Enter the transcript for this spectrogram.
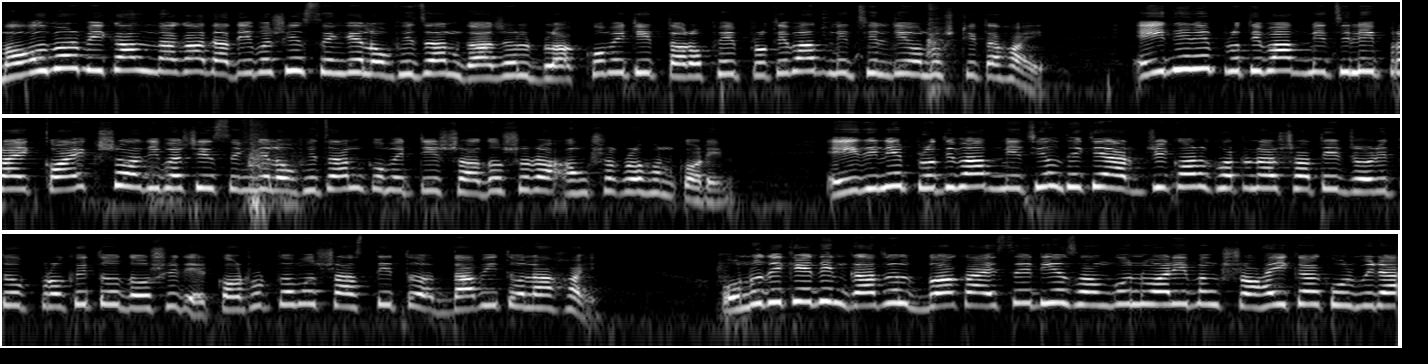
মঙ্গলবার বিকাল নাগাদ আদিবাসী সিঙ্গেল অভিযান গাজল ব্লক কমিটির তরফে প্রতিবাদ মিছিলটি অনুষ্ঠিত হয়। এই দিনে প্রতিবাদ মিছিলে প্রায় কয়েকশো আদিবাসী সিঙ্গেল অভিযান কমিটির সদস্যরা অংশগ্রহণ করেন। এই দিনের প্রতিবাদ মিছিল থেকে আর্যিকর ঘটনার সাথে জড়িত প্রকৃত দোষীদের কঠোরতম শাস্তি তো- দাবি তোলা হয়। অন্যদিকে এদিন গাজল ব্লক আইসিডিএস, অঙ্গনওয়াড়ি এবং সহায়িকা কর্মীরা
